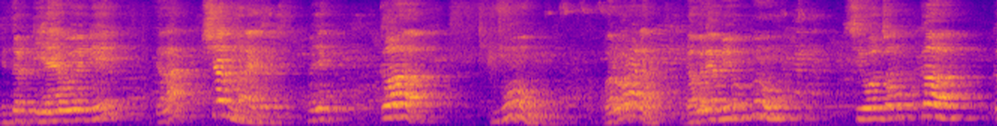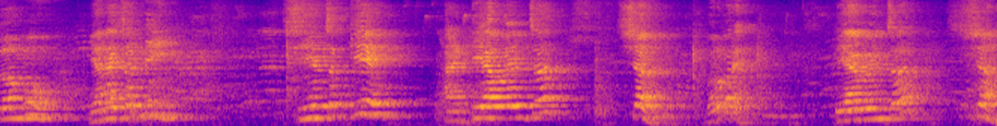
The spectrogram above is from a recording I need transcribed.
जिथं टी आय ओ एन येईल त्याला क्षण म्हणायचं. म्हणजे क मु बरोबर आलं? डबल एम यू मू सीओचं क क मु एनआयचं नी सीएचं के आणि टी आय ओ एनचं क्षण. बरोबर आहे? टी आय ओ एनचं क्षण.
